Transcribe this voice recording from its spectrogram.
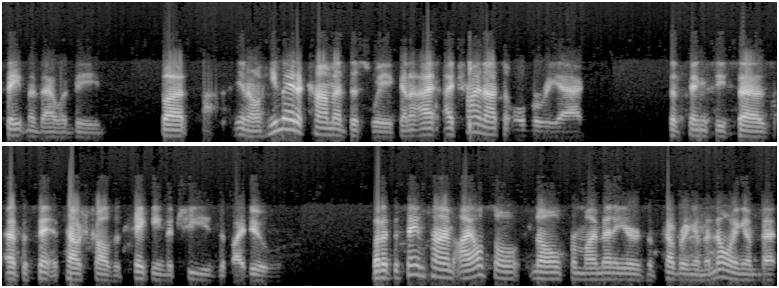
statement that would be. But you know, he made a comment this week, and I, I try not to overreact to things he says. At the same, Tausch calls it taking the cheese if I do. But at the same time, I also know from my many years of covering him and knowing him that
